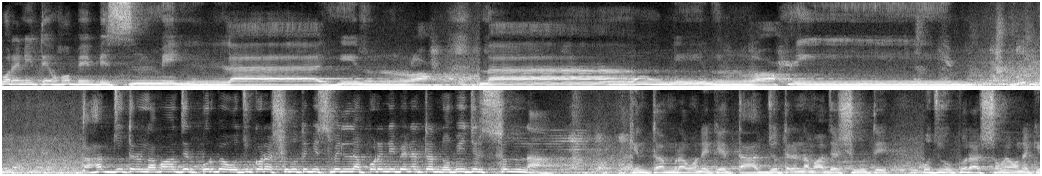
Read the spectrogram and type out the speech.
পরে নিতে হবে বিসমিল্লাহির রহমানির রহিম। তাহাজ্জুদের নামাজের পূর্বে অজু করার শুরুতে বিসমিল্লা পরে নিবেন এটা নবীজির সুন্নাহ কিন্তু আমরা অনেকে তাহাজ্জুদের নামাজের শুরুতে অজু করার সময় অনেকে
